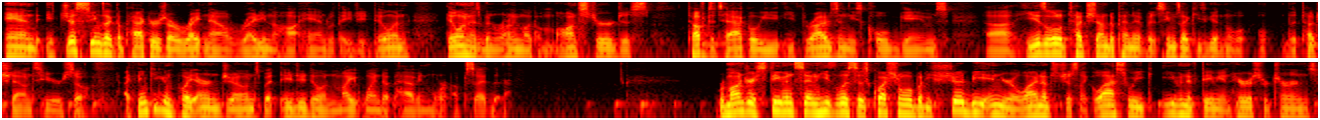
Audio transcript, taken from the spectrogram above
And it just seems like the Packers are right now riding the hot hand with AJ Dillon. Dillon has been running like a monster, just tough to tackle. He, he thrives in these cold games. Uh, he is a little touchdown dependent, but it seems like he's getting the touchdowns here. So I think you can play Aaron Jones, but AJ Dillon might wind up having more upside there. Rhamondre Stevenson, he's listed as questionable, but he should be in your lineups just like last week, even if Damien Harris returns.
